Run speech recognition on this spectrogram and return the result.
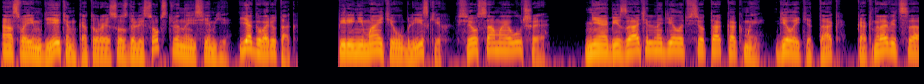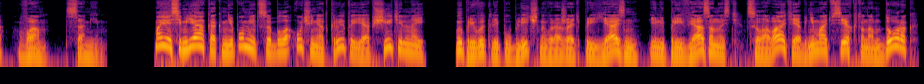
А своим детям, которые создали собственные семьи, я говорю так. Перенимайте у близких все самое лучшее. Не обязательно делать все так, как мы. Делайте так, как нравится вам самим. Моя семья, как мне помнится, была очень открытой и общительной, мы привыкли публично выражать приязнь или привязанность, целовать и обнимать всех, кто нам дорог.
